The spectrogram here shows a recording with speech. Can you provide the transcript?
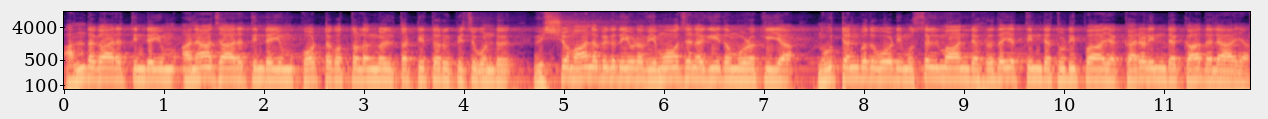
അന്ധകാരത്തിന്റെയും അനാചാരത്തിന്റെയും കോട്ടകൊത്തളങ്ങൾ തട്ടിത്തെറിപ്പിച്ചുകൊണ്ട് വിശ്വമാനവികതയുടെ വിമോചന ഗീതം മുഴക്കിയ നൂറ്റൻപത് കോടി മുസൽമാന്റെ ഹൃദയത്തിന്റെ തുടിപ്പായ കരളിന്റെ കാതലായ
